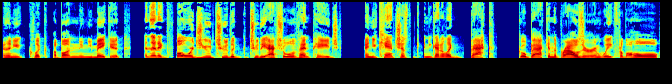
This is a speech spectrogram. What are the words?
And then you click a button and you make it, and then it forwards you to the to the actual event page. And you can't just and you got to like back go back in the browser and wait for the whole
